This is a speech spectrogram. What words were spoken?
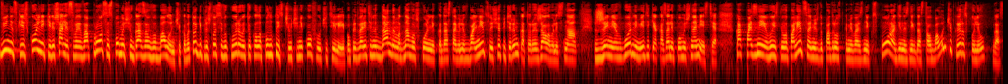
Винницкие школьники решали свои вопросы с помощью газового баллончика. В итоге пришлось эвакуировать около полутысячи учеников и учителей. По предварительным данным, одного школьника доставили в больницу, еще пятерым, которые жаловались на жжение в горле, медики оказали помощь на месте. Как позднее выяснила полиция, между подростками возник спор. Один из них достал баллончик и распылил газ.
